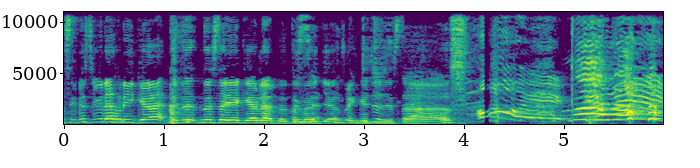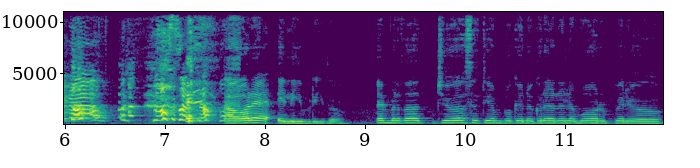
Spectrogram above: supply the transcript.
si no estuvieras rica, no, te- no estaría aquí hablando, te O sea, vayas. ¿en qué ¿En qué chucha chucha estás? ¡Ay! ¡Qué buena! No sé, no. Ahora el híbrido. En verdad, yo hace tiempo que no creo en el amor, pero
